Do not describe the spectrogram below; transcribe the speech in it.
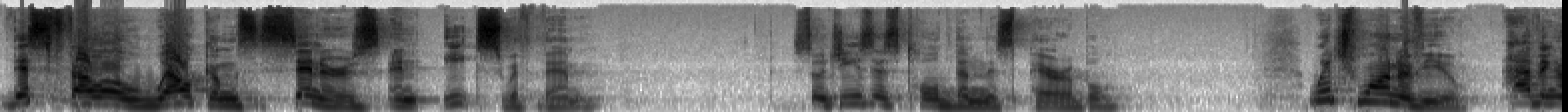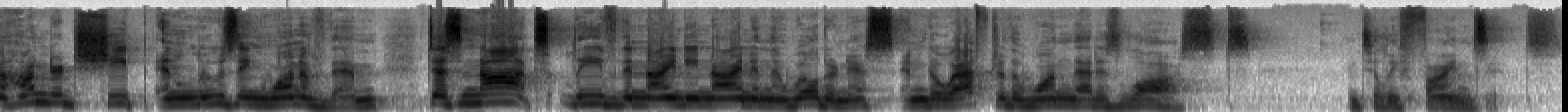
This fellow welcomes sinners and eats with them. So Jesus told them this parable Which one of you, having a hundred sheep and losing one of them, does not leave the 99 in the wilderness and go after the one that is lost until he finds it?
